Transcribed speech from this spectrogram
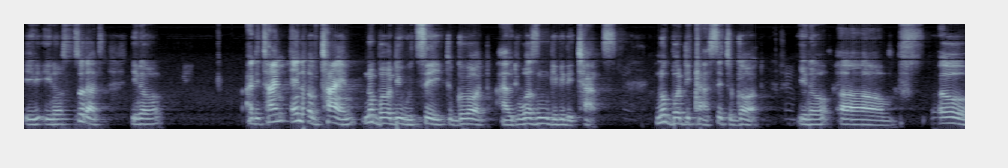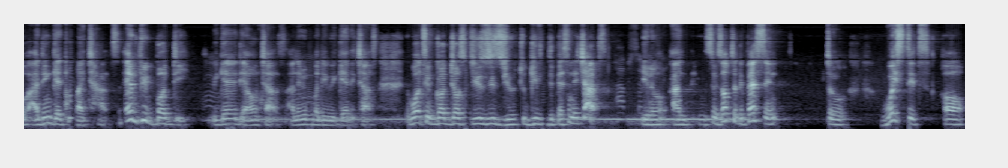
You know, so that you know at the time, end of time, nobody would say to God, I wasn't given a chance. Nobody can say to God, you know, um, oh, I didn't get my chance. Everybody will get their own chance and everybody will get a chance. What if God just uses you to give the person a chance? Absolutely. You know, and so it's up to the person to waste it or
